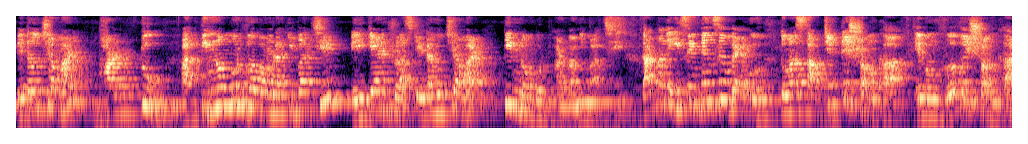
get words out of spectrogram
এটা হচ্ছে আমার ভার্ব টু আর তিন নম্বর ভার্ব আমরা কি পাচ্ছি? এই ক্যান ট্রাস্ট এটা হচ্ছে আমার তিন নম্বর ভার্ব আমি পাচ্ছি। তার মানে এই সেন্টেন্সেও দেখো, তোমার সাবজেক্টের সংখ্যা এবং ভার্বের সংখ্যা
